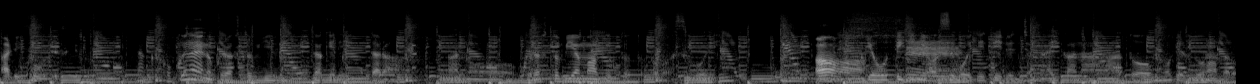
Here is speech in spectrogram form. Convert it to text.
ありそうですけど、なんか国内のクラフトビールだけで言ったらあのクラフトビアマーケットとかはすごい、ね、あ量的にはすごい出てるんじゃないかなとは思うけどどうなんだろ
